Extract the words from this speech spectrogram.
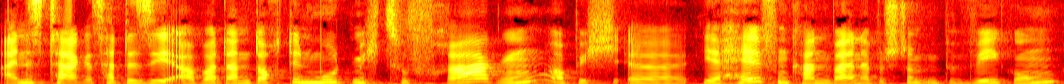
eines Tages hatte sie aber dann doch den Mut, mich zu fragen, ob ich äh, ihr helfen kann bei einer bestimmten Bewegung.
